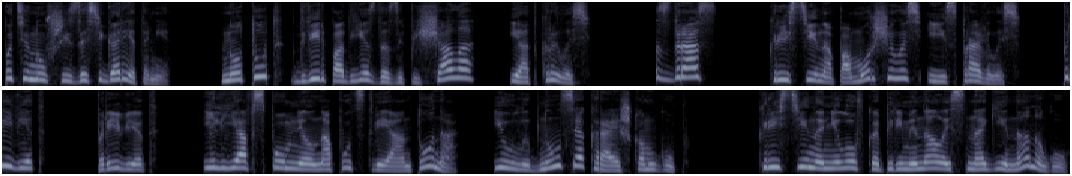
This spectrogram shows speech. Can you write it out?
потянувшись за сигаретами, но тут дверь подъезда запищала и открылась. «Здрас!» Кристина поморщилась и исправилась. «Привет». «Привет». Илья вспомнил напутствие Антона и улыбнулся краешком губ. Кристина неловко переминалась с ноги на ногу,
